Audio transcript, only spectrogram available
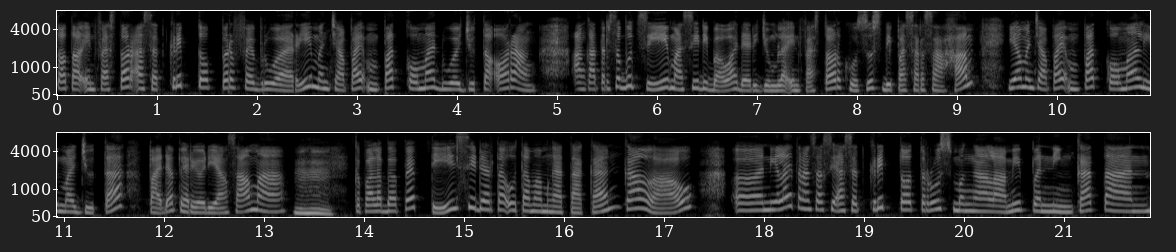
total investor aset kripto per Februari mencapai 4,2 juta orang. Angka tersebut sih masih di bawah dari jumlah investor khusus di pasar saham yang mencapai 4,5 juta pada periode yang sama. Mhm. Kepala Bapepti, Sidarta Utama mengatakan kalau eh, nilai transaksi aset kripto terus mengalami peningkatan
